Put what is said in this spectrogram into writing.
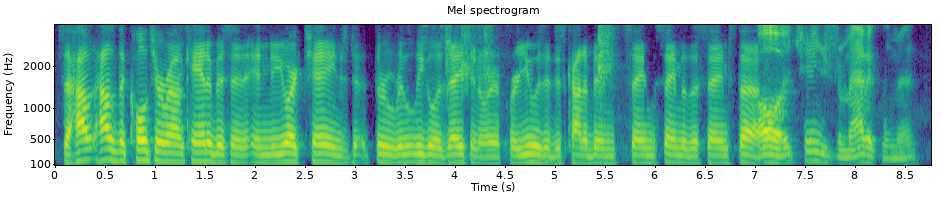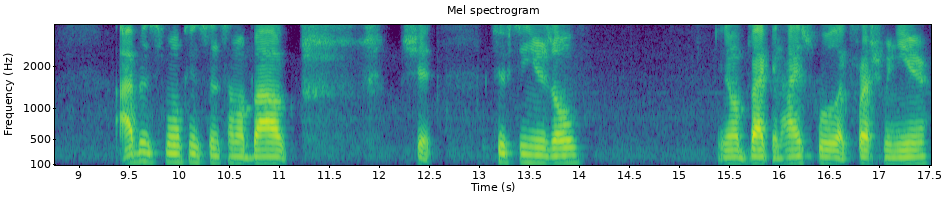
So how how's the culture around cannabis in, in New York changed through legalization, or for you, has it just kind of been same same of the same stuff? Oh, it changed dramatically, man. I've been smoking since I'm about shit, 15 years old. You know, back in high school, like freshman year,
